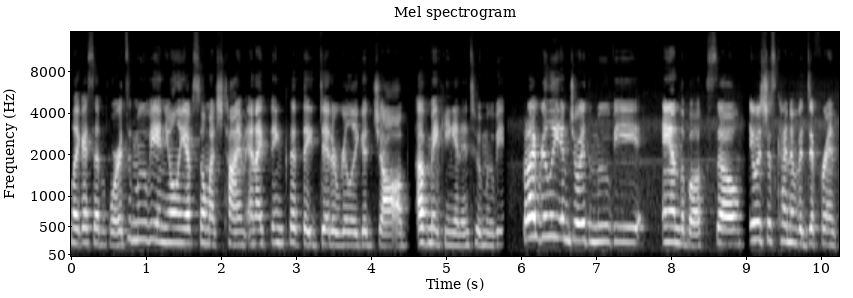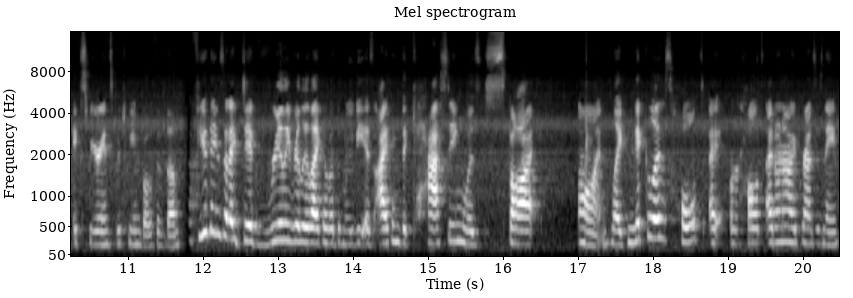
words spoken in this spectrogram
like I said before, it's a movie and you only have so much time, and I think that they did a really good job of making it into a movie. But I really enjoyed the movie and the book. So it was just kind of a different experience between both of them. A few things that I did really, really like about the movie is I think the casting was spot on. Like Nicholas Hoult, I, or Hoult, I don't know how you pronounce his name,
